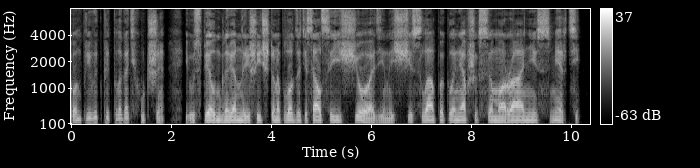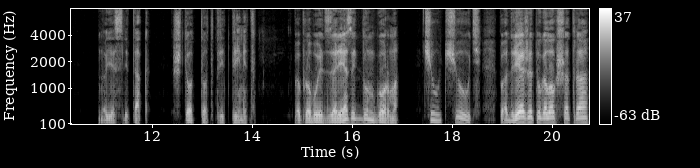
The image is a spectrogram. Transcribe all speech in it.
Он привык предполагать худшее и успел мгновенно решить, что на плод затесался еще один из числа поклонявшихся Моране смерти. Но если так, что тот предпримет? Попробует зарезать Дунгорма? Чуть-чуть подрежет уголок шатра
